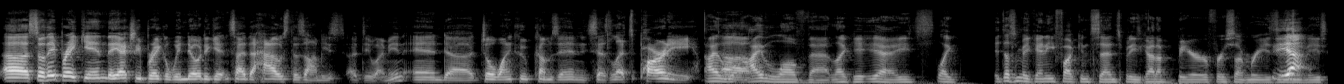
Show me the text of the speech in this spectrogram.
Uh, so they break in. They actually break a window to get inside the house. The zombies uh, do, I mean. And uh, Joel Wynkoop comes in and he says, "Let's party." I lo- Uh, I love that. Like yeah, he's like it doesn't make any fucking sense, but he's got a beer for some reason. Yeah. and he's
